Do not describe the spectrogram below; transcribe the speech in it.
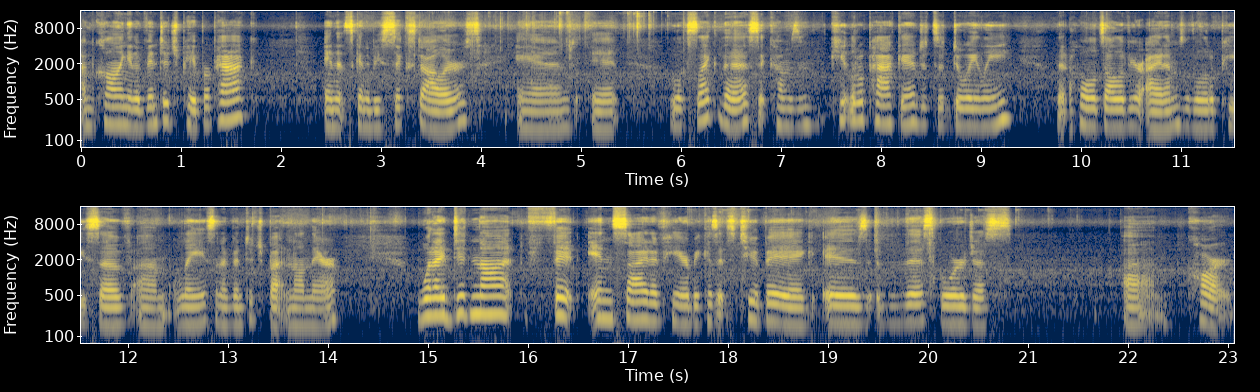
I'm calling it a vintage paper pack. And it's going to be $6. And it looks like this. It comes in a cute little package. It's a doily that holds all of your items with a little piece of um, lace and a vintage button on there. What I did not fit inside of here because it's too big is this gorgeous um, card.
